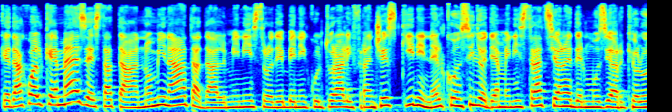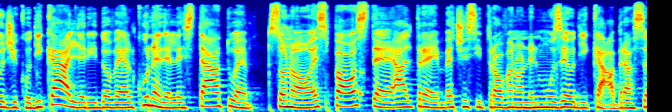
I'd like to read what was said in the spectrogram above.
che da qualche mese è stata nominata dal ministro dei beni culturali Franceschini nel consiglio di amministrazione del Museo archeologico di Cagliari, dove alcune delle statue sono esposte, altre invece si trovano nel museo di Cabras.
